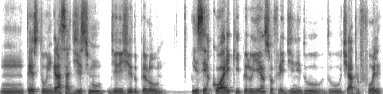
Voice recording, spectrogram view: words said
Um texto engraçadíssimo, dirigido pelo Isser Coric e pelo Ian Sofredini, do, do Teatro Folha.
